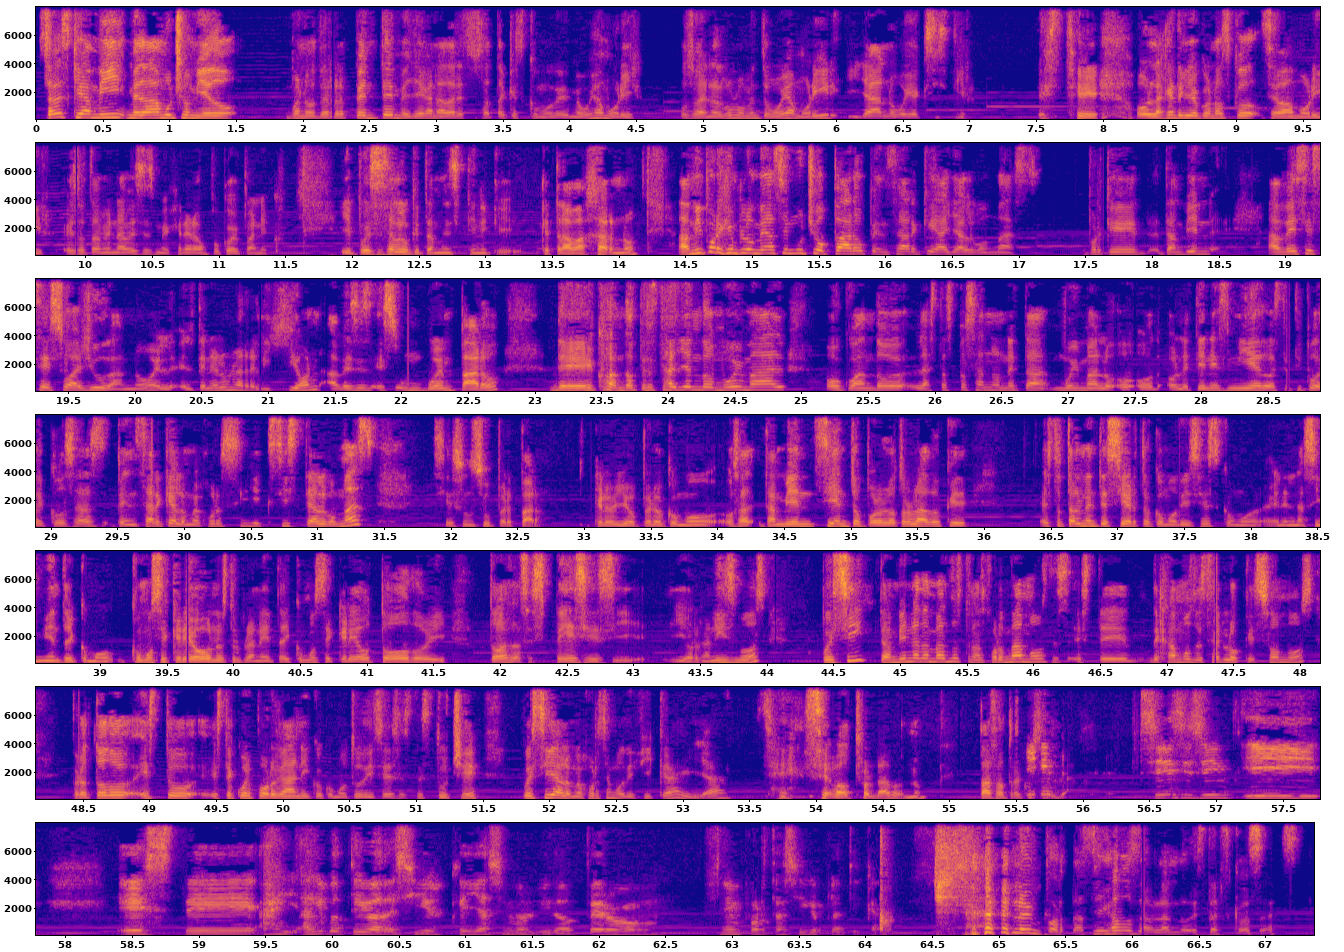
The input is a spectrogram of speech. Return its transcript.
¿Sabes qué? A mí me daba mucho miedo. Bueno, de repente me llegan a dar esos ataques como de me voy a morir. O sea, en algún momento me voy a morir y ya no voy a existir. Este, o la gente que yo conozco se va a morir. Eso también a veces me genera un poco de pánico. Y pues es algo que también se tiene que, trabajar, ¿no? A mí, por ejemplo, me hace mucho paro pensar que hay algo más. Porque también a veces eso ayuda, ¿no? El, tener una religión a veces es un buen paro de cuando te está yendo muy mal o cuando la estás pasando neta muy mal o, le tienes miedo a este tipo de cosas, pensar que a lo mejor sí existe algo más, sí es un súper paro, creo yo. Pero como, o sea, también siento por el otro lado que es totalmente cierto, como dices, como en el nacimiento y como cómo se creó nuestro planeta y cómo se creó todo y todas las especies y, y organismos, pues sí, también nada más nos transformamos, este, dejamos de ser lo que somos, pero todo esto, este cuerpo orgánico, como tú dices, este estuche, pues sí, a lo mejor se modifica y ya se, va a otro lado, ¿no? Pasa otra cosa y ya. Sí, sí, sí. Y este, ay, algo te iba a decir que ya se me olvidó, pero no importa, sigue platicando. no importa, sigamos hablando de estas cosas.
